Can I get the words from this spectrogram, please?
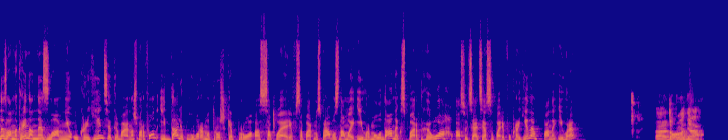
Незламна країна, незламні українці. Триває наш марафон. І далі поговоримо трошки про саперів. Саперну справу з нами Ігор Молодан, експерт ГО, Асоціація саперів України. Пане Ігоре, Е, Доброго дня.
